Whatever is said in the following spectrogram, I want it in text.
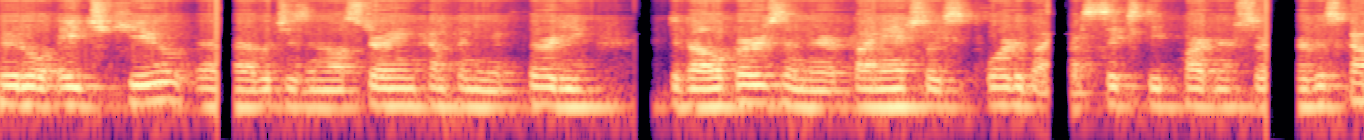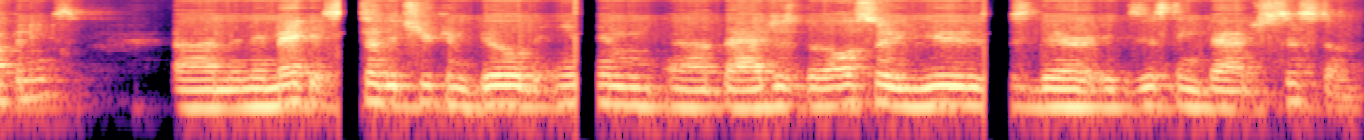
Moodle HQ, uh, which is an Australian company of 30 developers, and they're financially supported by 60 partner service companies. Um, and they make it so that you can build in uh, badges, but also use their existing badge system.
